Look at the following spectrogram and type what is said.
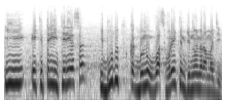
И эти три интереса и будут как бы ну, у вас в рейтинге номером один.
